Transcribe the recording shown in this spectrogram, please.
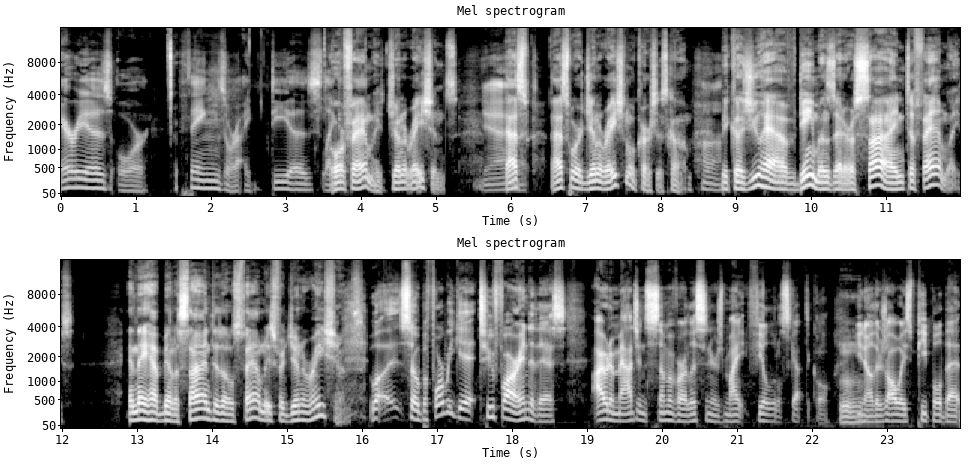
areas or things or ideas like or families, generations. yeah. That's that's where generational curses come, Huh. because you have demons that are assigned to families, and they have been assigned to those families for generations. Well, uh, so before we get too far into this, I would imagine some of our listeners might feel a little skeptical. You know, there's always people that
